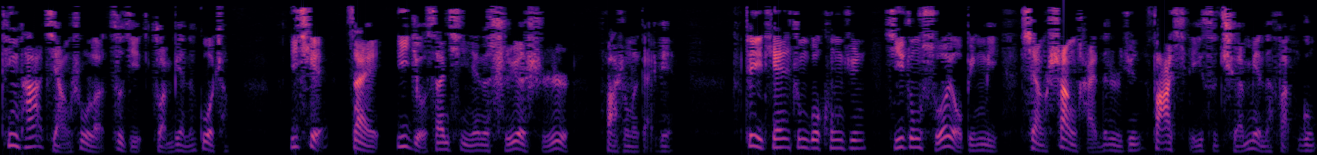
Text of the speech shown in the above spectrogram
听他讲述了自己转变的过程。一切在一九三七年的十月十日发生了改变。这一天，中国空军集中所有兵力，向上海的日军发起了一次全面的反攻。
